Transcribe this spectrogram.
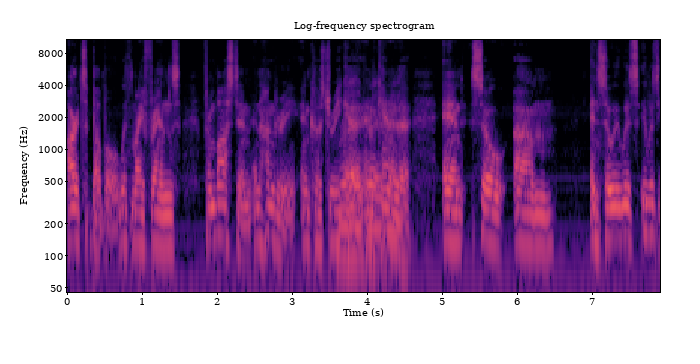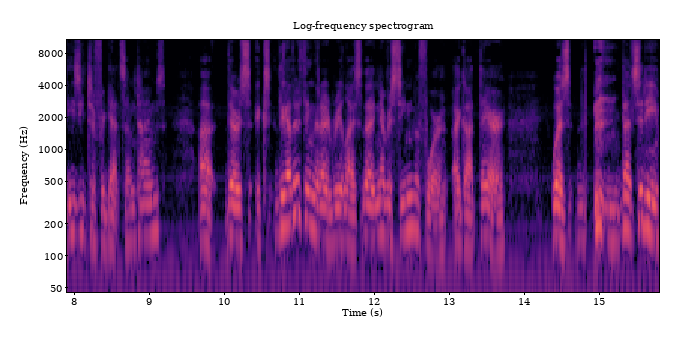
arts bubble with my friends from Boston and Hungary and Costa Rica Right, and right, Canada, and so um, and so it was it was easy to forget sometimes. Uh, there's ex- the other thing that I realized that I'd never seen before I got there was that city.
